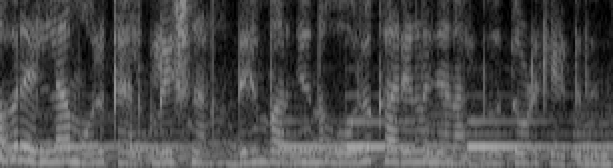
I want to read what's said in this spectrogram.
അവരെല്ലാം ഓരോ കാൽക്കുലേഷനാണ് അദ്ദേഹം പറഞ്ഞു തന്ന ഓരോ കാര്യങ്ങളും ഞാൻ അത്ഭുതത്തോടെ കേട്ടു നിന്നു.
